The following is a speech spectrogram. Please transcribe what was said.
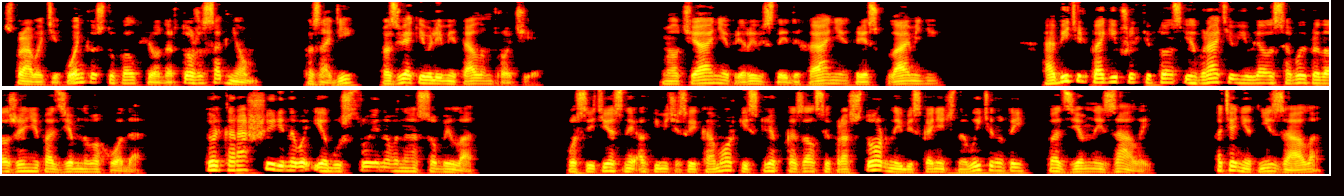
справа тихонько ступал Федор, тоже с огнем. Позади позвякивали металлом прочие. Молчание, прерывистое дыхание, треск пламени. Обитель погибших тевтонских братьев являла собой продолжение подземного хода, только расширенного и обустроенного на особый лад. После тесной алхимической каморки склеп казался просторной, бесконечно вытянутой подземной залой. Хотя нет, не зала,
